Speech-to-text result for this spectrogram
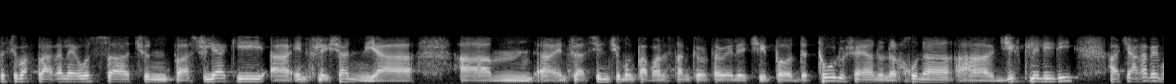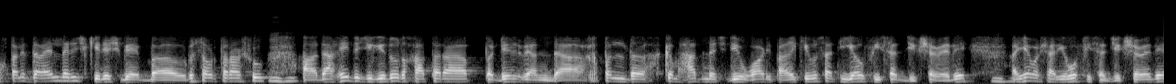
د څه وخت راغلی اوس چې په استرالیا کې انفلیشن یا انفلیشن چې موږ په افغانستان کې ورته ویل چې په د ټولو شیانو نرخونه جګ تللي دي چې هغه به مختلف دلایل لري چې کېدې شي به روسو تر شو دا غي د جګیدو د خاطر په ډېر ویاند خپل د حکم حد نچ دی غواړي پاره کې وساتي یو فیصد جګ شوی دی یو اشاریه یو فیصد جګ شوی دی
